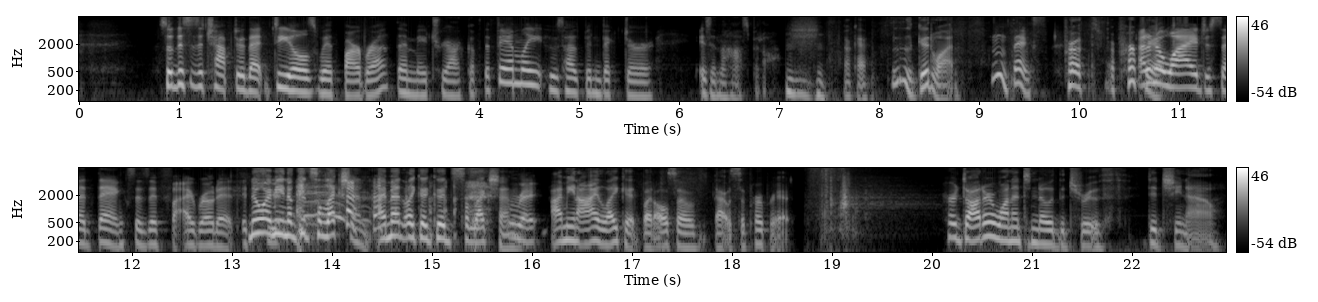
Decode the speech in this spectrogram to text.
So, this is a chapter that deals with Barbara, the matriarch of the family, whose husband Victor is in the hospital. Okay, this is a good one. Hmm, thanks. Pro- appropriate. I don't know why I just said thanks as if I wrote it. It's No, I mean a good selection. I meant like a good selection. Right. I mean, I like it, but also that was appropriate. Her daughter wanted to know the truth. Did she now?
